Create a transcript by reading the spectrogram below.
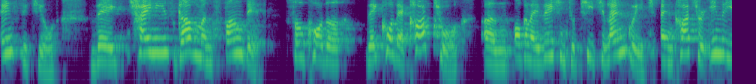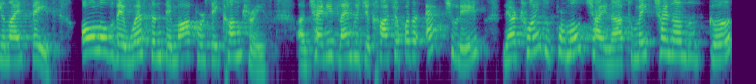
Institute, the Chinese government funded so-called, they call that cultural um, organization to teach language and culture in the United States, all over the Western democracy countries, uh, Chinese language and culture, but actually they're trying to promote China to make China look good,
